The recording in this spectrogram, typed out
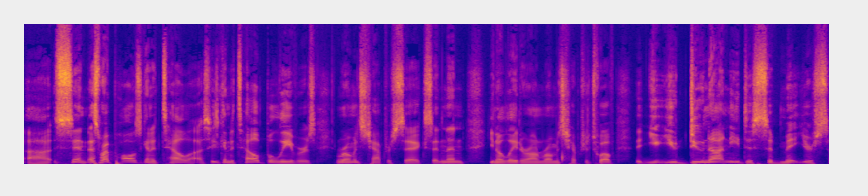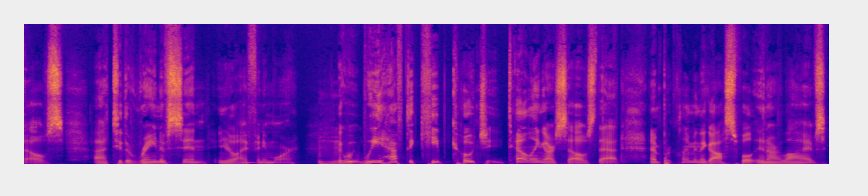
uh, sin. That's why Paul is going to tell us. He's going to tell believers in Romans chapter six, and then you know later on Romans chapter twelve that you you do not need to submit yourselves uh, to the reign of sin in your life anymore. Like we, we have to keep coaching, telling ourselves that, and proclaiming the gospel in our lives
